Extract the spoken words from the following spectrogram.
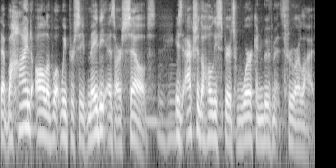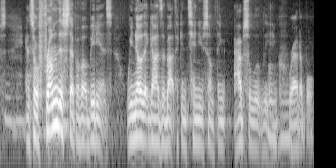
that behind all of what we perceive, maybe as ourselves, mm-hmm. is actually the Holy Spirit's work and movement through our lives. Mm-hmm. And so from this step of obedience, we know that God's about to continue something absolutely incredible.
